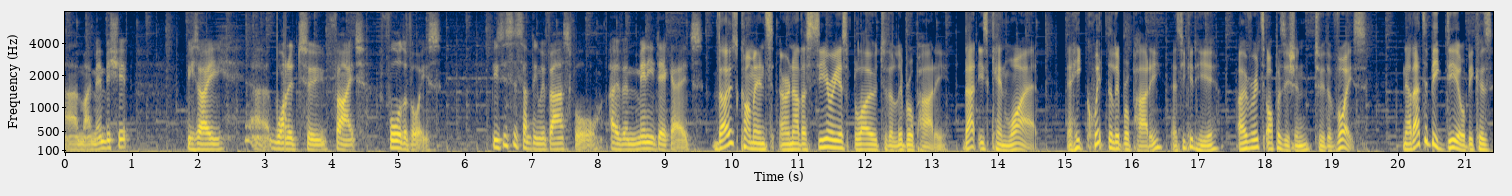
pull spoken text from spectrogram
uh, my membership because I uh, wanted to fight for the voice. Because this is something we've asked for over many decades. Those comments are another serious blow to the Liberal Party. That is Ken Wyatt. Now, he quit the Liberal Party, as you could hear, over its opposition to The Voice. Now, that's a big deal because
